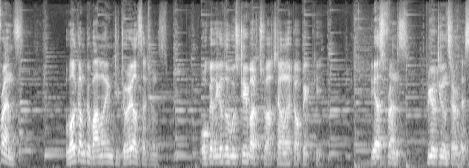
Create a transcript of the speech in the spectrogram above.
friends welcome to Banglalink tutorial sessions okay দেখে তো বুঝতেই পারছ আজকে আমাদের টপিক কি। Yes friends Priyo tune service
